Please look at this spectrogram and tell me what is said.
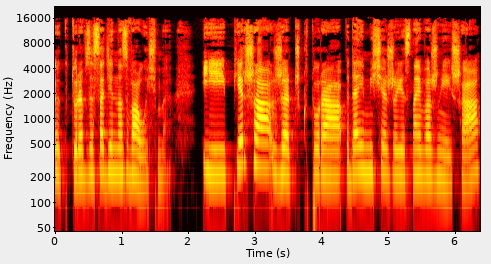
y, które w zasadzie nazwałyśmy. I pierwsza rzecz, która wydaje mi się, że jest najważniejsza,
